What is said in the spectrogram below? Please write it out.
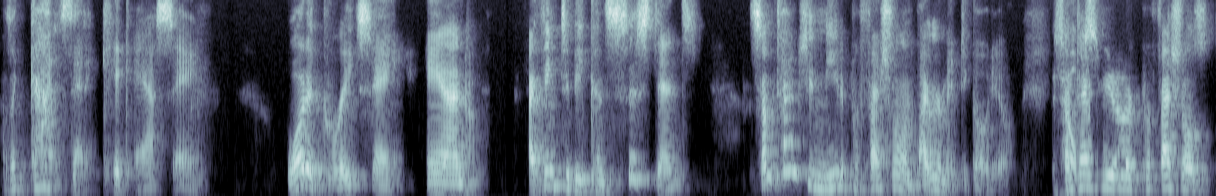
I was like, God, is that a kick ass saying? What a great saying. And I think to be consistent, sometimes you need a professional environment to go to. It sometimes helps. you need other professionals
